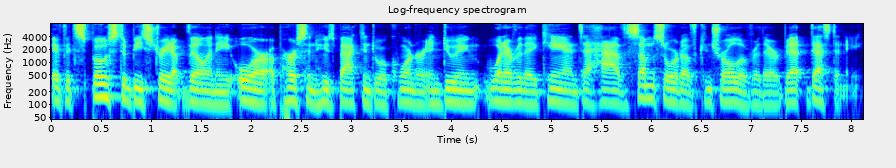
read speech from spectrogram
if it's supposed to be straight up villainy or a person who's backed into a corner and doing whatever they can to have some sort of control over their be- destiny.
